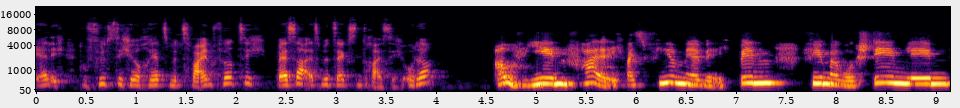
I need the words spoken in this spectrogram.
mal ehrlich, du fühlst dich doch jetzt mit 42 besser als mit 36, oder? Auf jeden Fall. Ich weiß viel mehr, wer ich bin, viel mehr, wo ich stehe im Leben.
